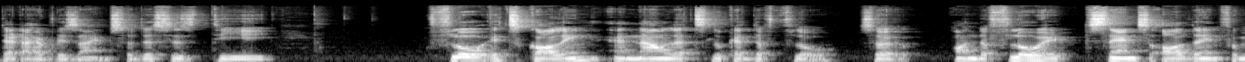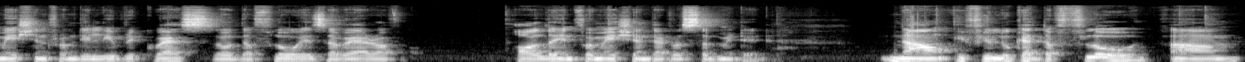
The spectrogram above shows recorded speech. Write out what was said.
that I have designed. So this is the flow it's calling. And now let's look at the flow. So on the flow, it sends all the information from the leave request. So the flow is aware of all the information that was submitted. Now, if you look at the flow, um,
